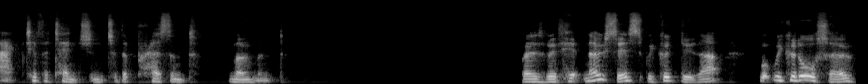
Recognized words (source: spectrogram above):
active attention to the present moment. Whereas with hypnosis, we could do that, but we could also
